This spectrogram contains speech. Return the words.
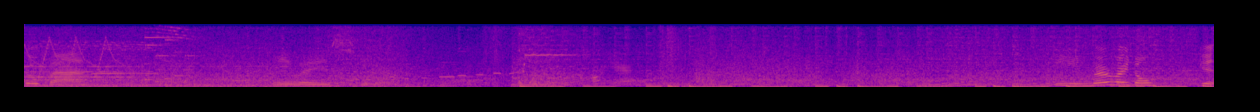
Go back. Anyways. Wherever I don't get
